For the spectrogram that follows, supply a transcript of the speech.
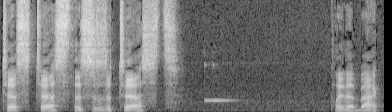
Test, test. This is a test. Play that back.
